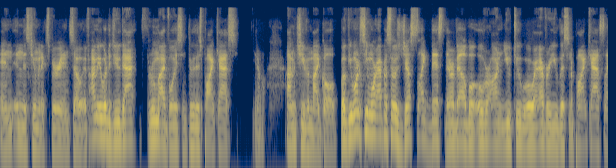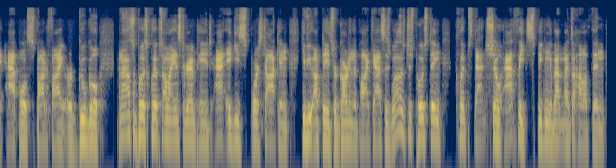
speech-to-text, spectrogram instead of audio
and in this human experience. So if I'm able to do that through my voice and through this podcast, you know, I'm achieving my goal. But if you want to see more episodes just like this, they're available over on YouTube or wherever you listen to podcasts like Apple, Spotify, or Google. And I also post clips on my Instagram page at Iggy Sports Talk and give you updates regarding the podcast, as well as just posting clips that show athletes speaking about mental health. And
